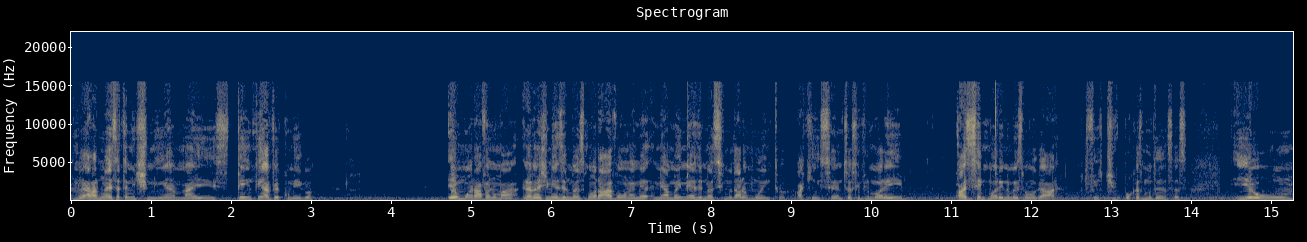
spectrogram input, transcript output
Ela não é exatamente minha, mas tem, tem a ver comigo. Eu morava numa. Na verdade, minhas irmãs moravam, né? Minha mãe e minhas irmãs se mudaram muito aqui em Santos. Eu sempre morei. Quase sempre morei no mesmo lugar. Tive, poucas mudanças. E eu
